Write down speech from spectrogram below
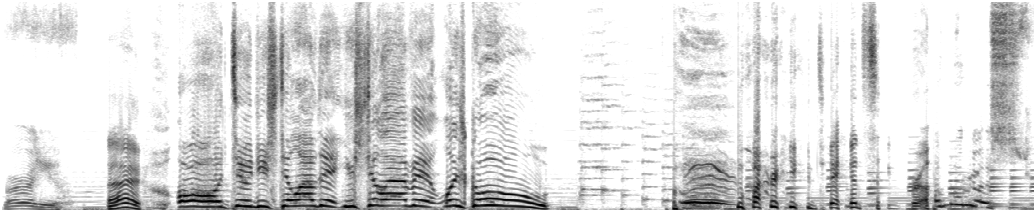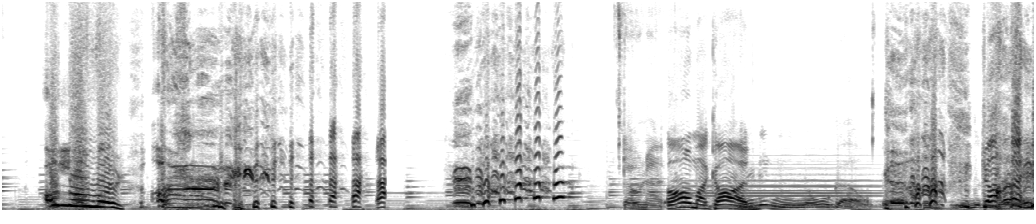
Where are you? Hey. Oh, dude, you still have it. You still have it. Let's go. Why are you dancing, bro? Among Us. Oh my word. Donut. Oh my Where god. did Noel go? God.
